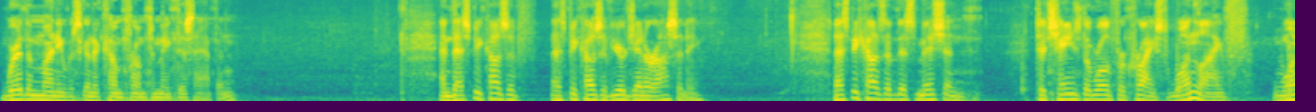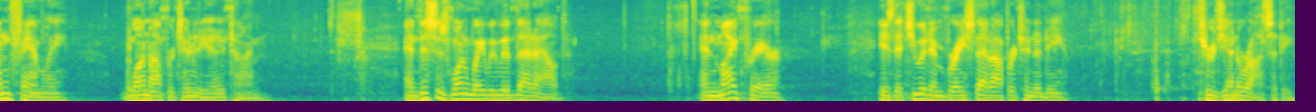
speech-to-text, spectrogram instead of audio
where the money was going to come from to make this happen. And that's because of, that's because of your generosity. That's because of this mission to change the world for Christ, one life, one family, one opportunity at a time. And this is one way we live that out. And my prayer is that you would embrace that opportunity through generosity.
